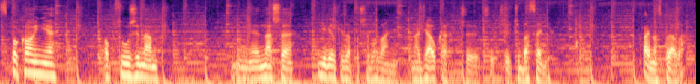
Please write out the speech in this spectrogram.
spokojnie obsłuży nam mm, nasze niewielkie zapotrzebowanie na działkach czy, czy, czy, czy basenie. Fajna sprawa.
